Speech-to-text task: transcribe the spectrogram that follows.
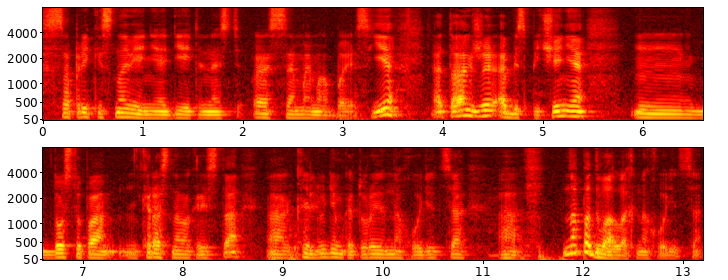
соприкосновения деятельности СММ ОБСЕ, а также обеспечения доступа Красного Креста а, к людям, которые находятся а, на подвалах находятся.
